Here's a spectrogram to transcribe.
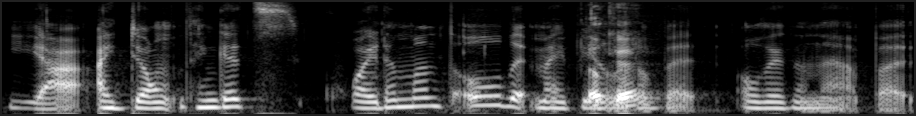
Yeah, I don't think it's quite a month old. It might be okay. a little bit older than that, but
